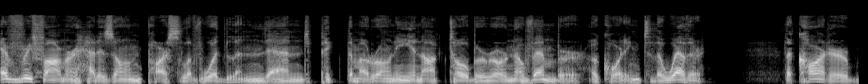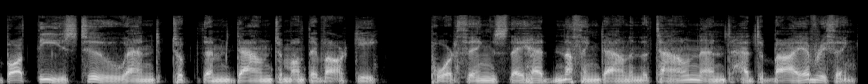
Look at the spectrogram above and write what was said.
Every farmer had his own parcel of woodland and picked the marroni in October or November, according to the weather. The carter bought these too and took them down to Montevarchi. Poor things, they had nothing down in the town and had to buy everything,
